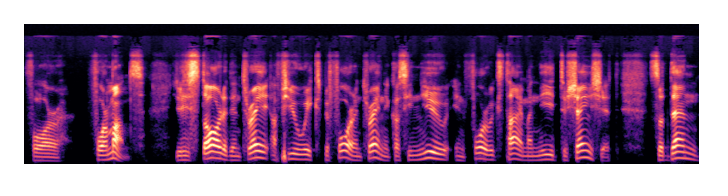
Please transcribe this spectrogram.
for four months, he started in train a few weeks before in training because he knew in four weeks time I need to change it. So then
